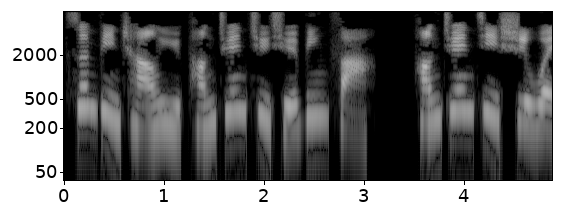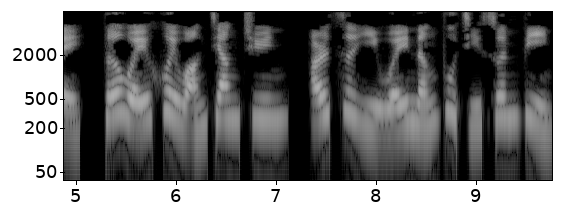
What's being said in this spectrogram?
孙膑常与庞涓俱学兵法，庞涓既是位，得为惠王将军，而自以为能不及孙膑，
